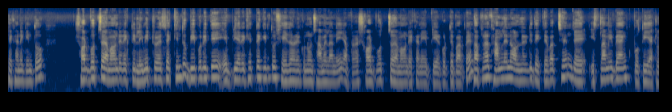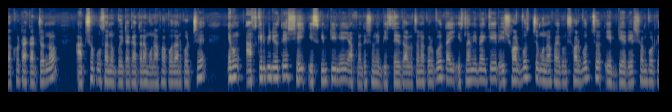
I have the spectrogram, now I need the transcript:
সেখানে কিন্তু সর্বোচ্চ অ্যামাউন্টের একটি লিমিট রয়েছে। কিন্তু বিপরীতে এফডিআর এর ক্ষেত্রে কিন্তু সেই ধরনের কোনো ঝামেলা নেই। আপনারা সর্বোচ্চ অ্যামাউন্ট এখানে এফডিআর করতে পারবেন। আপনারা থামলেনে অলরেডি দেখতে পাচ্ছেন যে ইসলামী ব্যাংক প্রতি এক লক্ষ টাকার জন্য আটশো পঁচানব্বই টাকা তারা মুনাফা প্রদান করছে এবং আজকের ভিডিওতে সেই স্কিমটি নিয়েই আপনাদের সঙ্গে বিস্তারিত আলোচনা করব। তাই ইসলামী ব্যাংকের এই সর্বোচ্চ মুনাফা এবং সর্বোচ্চ এফডিআর এর সম্পর্কে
